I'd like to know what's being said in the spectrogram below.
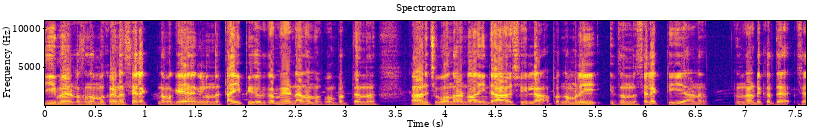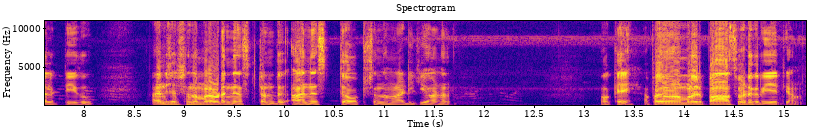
Gmail address നമുക്ക് വേണമെങ്കിൽ സെലക്ട് നമുക്ക് ഏതെങ്കിലും ഒന്ന് ടൈപ്പ് ചെയ്ത് കൊടുക്കാം വേണ്ട നമുക്കിപ്പം പെട്ടെന്ന് കാണിച്ചു പോകുന്നതുകൊണ്ട് അതിന്റെ ആവശ്യമില്ല. അപ്പം നമ്മൾ ഈ ഇതൊന്ന് സെലക്ട് ചെയ്യുകയാണ് നടുക്കത്തെ സെലക്ട് ചെയ്തു. അതിനുശേഷം നമ്മളവിടെ നെക്സ്റ്റ് ഉണ്ട്. ആ നെക്സ്റ്റ് ഓപ്ഷൻ നമ്മൾ അടിക്കുകയാണ്. ഓക്കെ അപ്പോൾ നമ്മളൊരു പാസ്വേഡ് ക്രിയേറ്റ് ചെയ്യണം.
